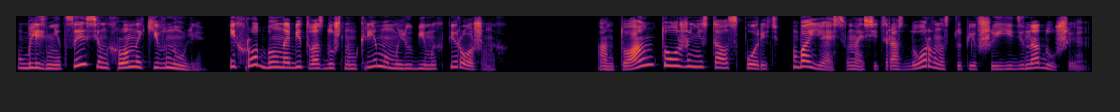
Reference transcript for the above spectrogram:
Близнецы синхронно кивнули. Их рот был набит воздушным кремом и любимых пирожных. Антуан тоже не стал спорить, боясь вносить раздор в наступившие единодушие.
